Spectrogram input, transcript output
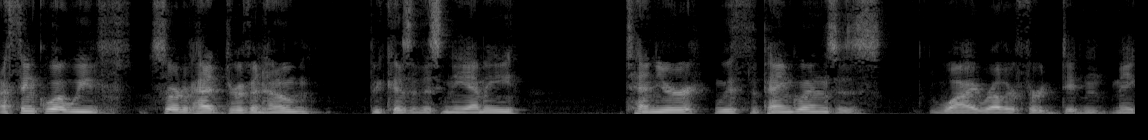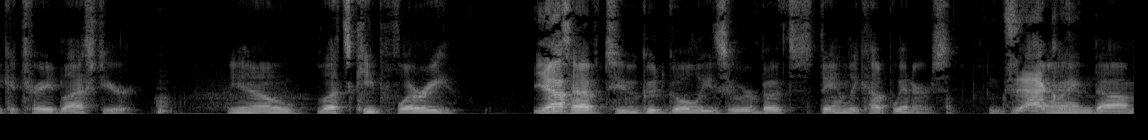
I think what we've sort of had driven home because of this Niemi tenure with the Penguins is why Rutherford didn't make a trade last year. You know, let's keep Fleury. Yeah, Let's have two good goalies who are both Stanley Cup winners. exactly. And um,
